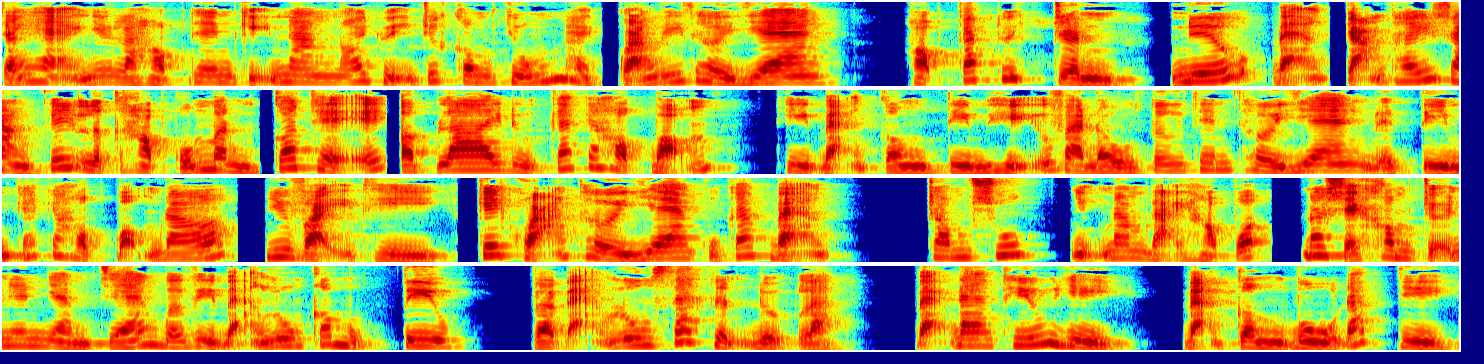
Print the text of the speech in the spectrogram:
chẳng hạn như là học thêm kỹ năng nói chuyện trước công chúng này, quản lý thời gian, học cách thuyết trình. Nếu bạn cảm thấy rằng cái lực học của mình có thể apply được các cái học bổng, thì bạn cần tìm hiểu và đầu tư thêm thời gian để tìm các cái học bổng đó. Như vậy thì cái khoảng thời gian của các bạn trong suốt những năm đại học á, nó sẽ không trở nên nhàm chán bởi vì bạn luôn có mục tiêu và bạn luôn xác định được là bạn đang thiếu gì, bạn cần bù đắp gì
